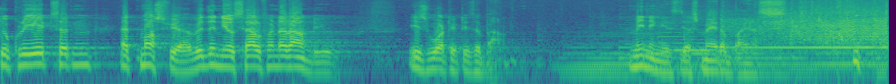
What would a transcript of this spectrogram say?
to create certain atmosphere within yourself and around you is what it is about. Meaning is just made up by us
